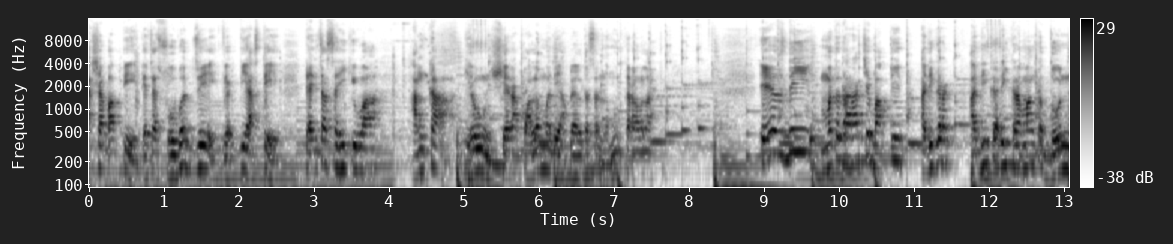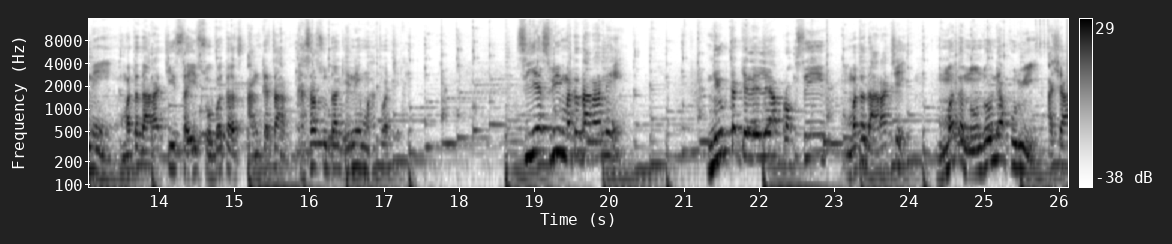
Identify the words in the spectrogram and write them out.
अशा बाबतीत त्याच्यासोबत जे व्यक्ती असते त्यांचा सही किंवा अंगठा घेऊन शेरा कॉलममध्ये आपल्याला तसं नमूद करावं लागतं. एस डी मतदाराच्या बाबतीत अधिकार अधिकारी क्रमांक दोनने मतदाराची सही सोबतच अंगठ्याचा ठसा सुद्धा घेणे महत्त्वाचे आहे. सी एस व्ही मतदाराने नियुक्त केलेल्या प्रॉक्सी मतदाराचे मत नोंदवण्यापूर्वी अशा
